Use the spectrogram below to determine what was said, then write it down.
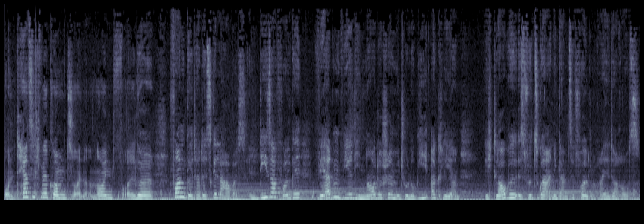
und herzlich willkommen zu einer neuen Folge von Götter des Gelabers. In dieser Folge werden wir die nordische Mythologie erklären. Ich glaube, es wird sogar eine ganze Folgenreihe daraus.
